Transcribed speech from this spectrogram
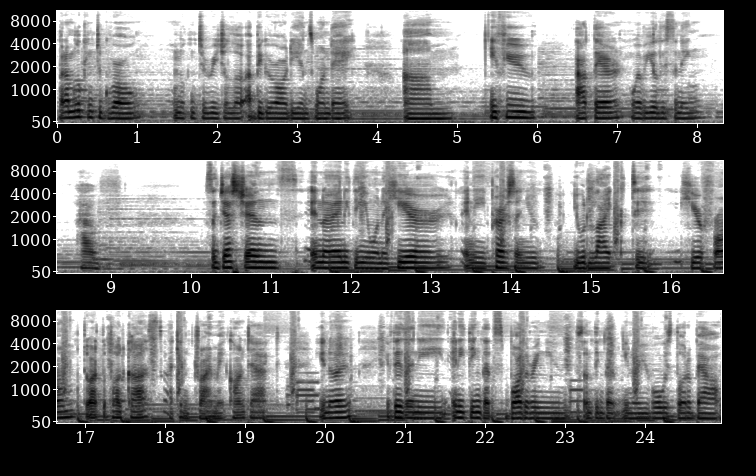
but I'm looking to grow. I'm looking to reach a, lo- a bigger audience one day. Um, if you out there, whoever you're listening, have suggestions, you know, anything you want to hear, any person you you would like to hear from throughout the podcast, I can try and make contact. You know, if there's any anything that's bothering you, something that you know you've always thought about,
